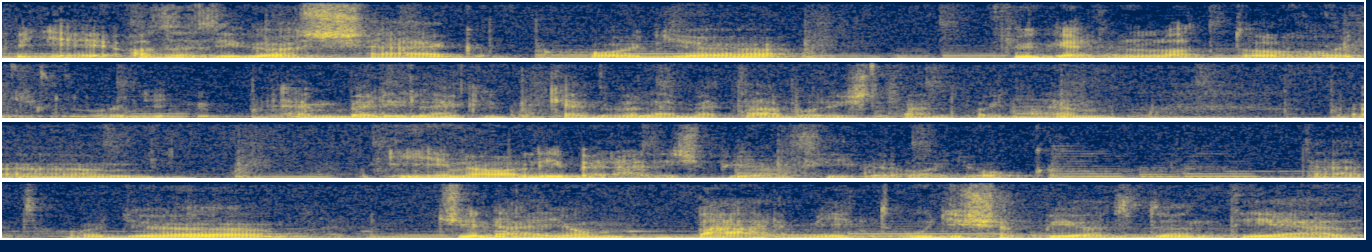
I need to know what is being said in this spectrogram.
Figyelj, az az igazság, hogy függetlenül attól, hogy, hogy emberileg kedvelem-e Tábor Istvánt vagy nem, én a liberális piac híve vagyok. Tehát, hogy uh, csináljon bármit, úgyis a piac dönti el,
